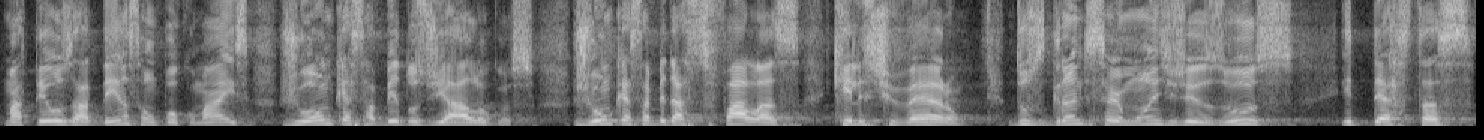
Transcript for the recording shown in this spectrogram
Mateus adensa um pouco mais, João quer saber dos diálogos. João quer saber das falas que eles tiveram, dos grandes sermões de Jesus e destas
